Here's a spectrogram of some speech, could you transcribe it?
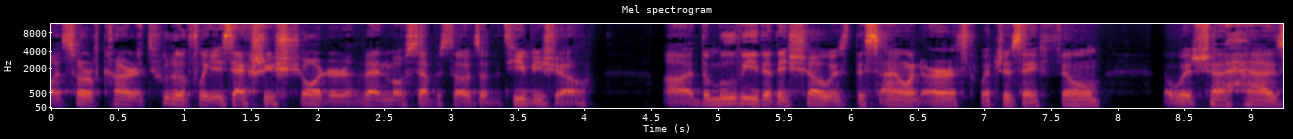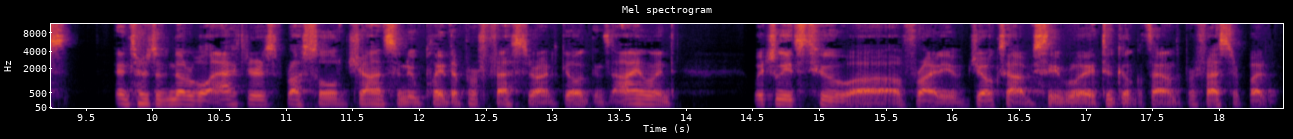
but sort of counterintuitively is actually shorter than most episodes of the TV show. Uh, the movie that they show is This Island Earth, which is a film which uh, has, in terms of notable actors, Russell Johnson, who played the professor on Gilligan's Island, which leads to uh, a variety of jokes, obviously related to Gilligan's Island, the professor. But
